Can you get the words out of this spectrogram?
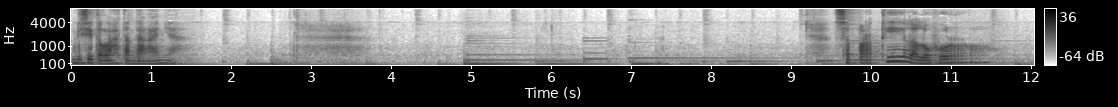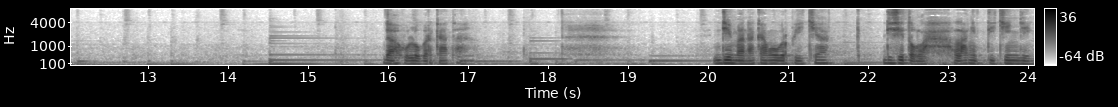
Di situlah tantangannya. Seperti leluhur dahulu berkata, "Di mana kamu berpijak, di situlah langit dicinjing.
